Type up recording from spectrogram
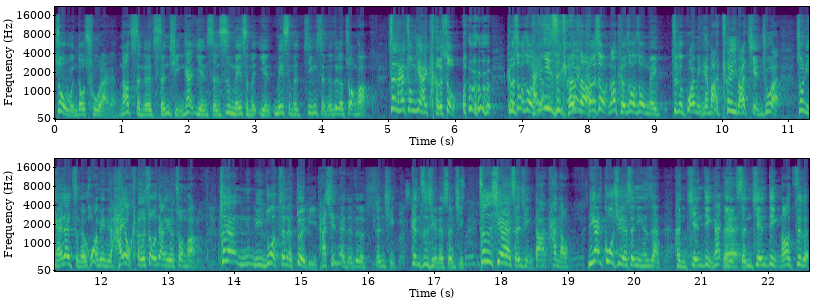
皱纹都出来了，然后整个神情，你看眼神是没什么眼没什么精神的这个状况。在他中间还咳嗽，咳嗽的时候还一直咳嗽，咳嗽，然后咳嗽的时候，每这个官每天把他特意把它剪出来，说你还在整个画面里还有咳嗽这样一个状况。所以呢，你你如果真的对比他现在的这个神情跟之前的神情，这是现在的神情，大家看到，你看过去的神情是这样，很坚定，看眼神坚定，然后这个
